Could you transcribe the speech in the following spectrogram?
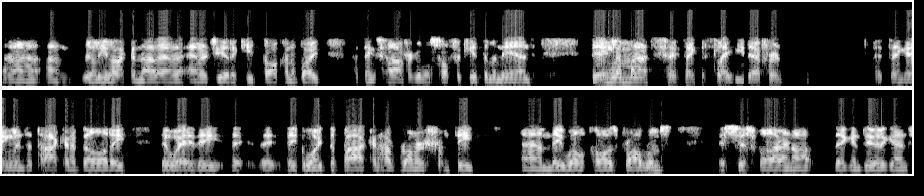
uh, and really lacking that energy that I keep talking about, I think South Africa will suffocate them in the end. The England match, I think, is slightly different. I think England's attacking ability, the way they, they, they, they go out the back and have runners from deep, um, they will cause problems. It's just whether or not they can do it against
